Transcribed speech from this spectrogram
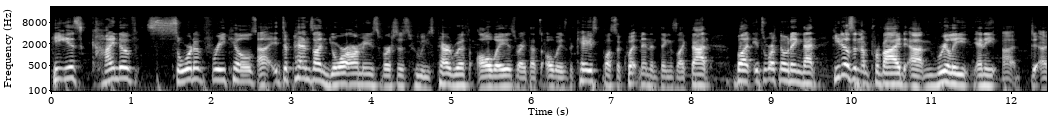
he is kind of sort of free kills. Uh, it depends on your armies versus who he's paired with always right? That's always the case plus equipment and things like that but it's worth noting that he doesn't provide um, really any uh, uh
